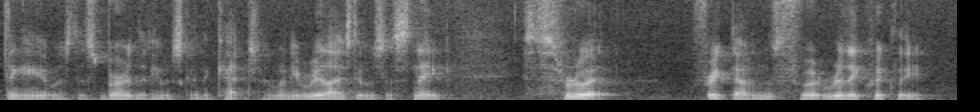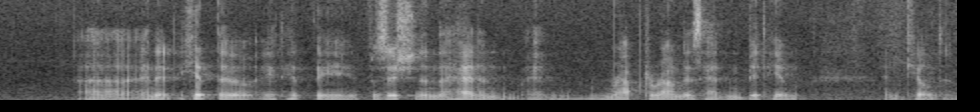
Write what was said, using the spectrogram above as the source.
thinking it was this bird that he was going to catch. And when he realized it was a snake, threw it, freaked out, and threw it really quickly. Uh, and it hit the it hit the physician in the head and, and wrapped around his head and bit him and killed him.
